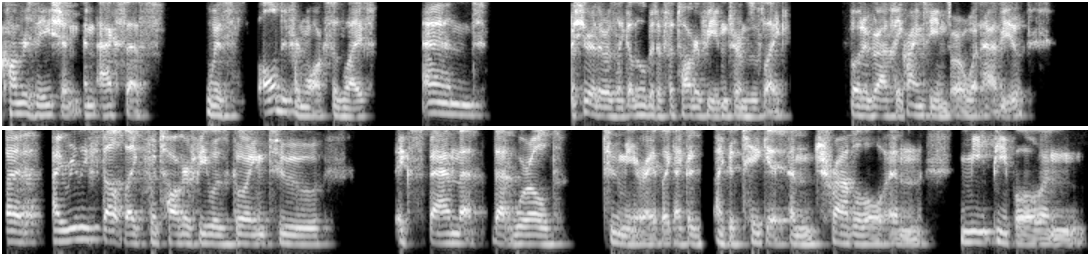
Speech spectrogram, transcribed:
conversations and access with all different walks of life. And sure, there was like a little bit of photography in terms of like photographing crime scenes or what have you. But I really felt like photography was going to expand that that world to me, right? Like I could I could take it and travel and meet people and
